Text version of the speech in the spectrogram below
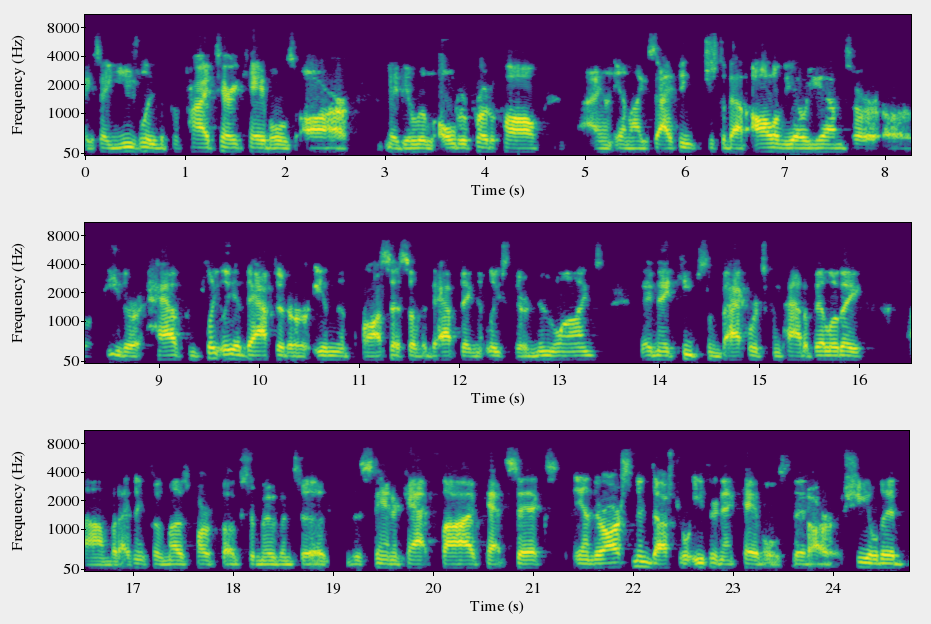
Like I say, usually the proprietary cables are maybe a little older protocol. And, like I say, I think just about all of the OEMs are, are either have completely adapted or in the process of adapting at least their new lines. They may keep some backwards compatibility. Um, but I think for the most part, folks are moving to the standard Cat 5, Cat 6. And there are some industrial Ethernet cables that are shielded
